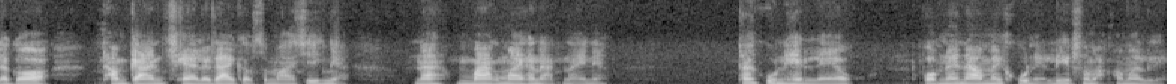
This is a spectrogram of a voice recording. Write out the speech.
แล้วก็ทำการแชร์รายได้กับสมาชิกเนี่ยนะมากมายขนาดไหนเนี่ยถ้าคุณเห็นแล้ว ผมแนะนำให้คุณเนี่ยรีบสมัครเข้ามาเลย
